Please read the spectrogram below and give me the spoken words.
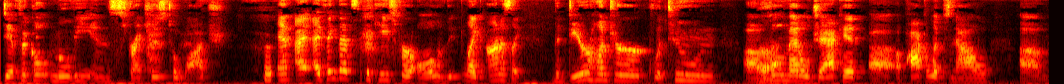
difficult movie in stretches to watch, and I, I think that's the case for all of the. Like honestly, the Deer Hunter, Platoon, uh. Full Metal Jacket, uh, Apocalypse Now. Um,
